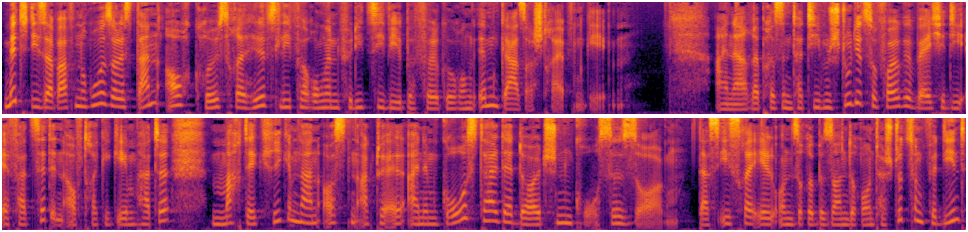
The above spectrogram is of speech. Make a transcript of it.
Mit dieser Waffenruhe soll es dann auch größere Hilfslieferungen für die Zivilbevölkerung im Gazastreifen geben. Einer repräsentativen Studie zufolge, welche die FAZ in Auftrag gegeben hatte, macht der Krieg im Nahen Osten aktuell einem Großteil der Deutschen große Sorgen. Dass Israel unsere besondere Unterstützung verdient,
